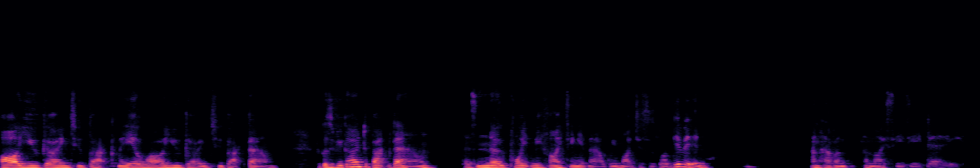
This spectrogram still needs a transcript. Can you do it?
Are you going to back me or are you going to back down? Because if you're going to back down, there's no point me fighting it now. We might just as well give in and have a, a nice easy day.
